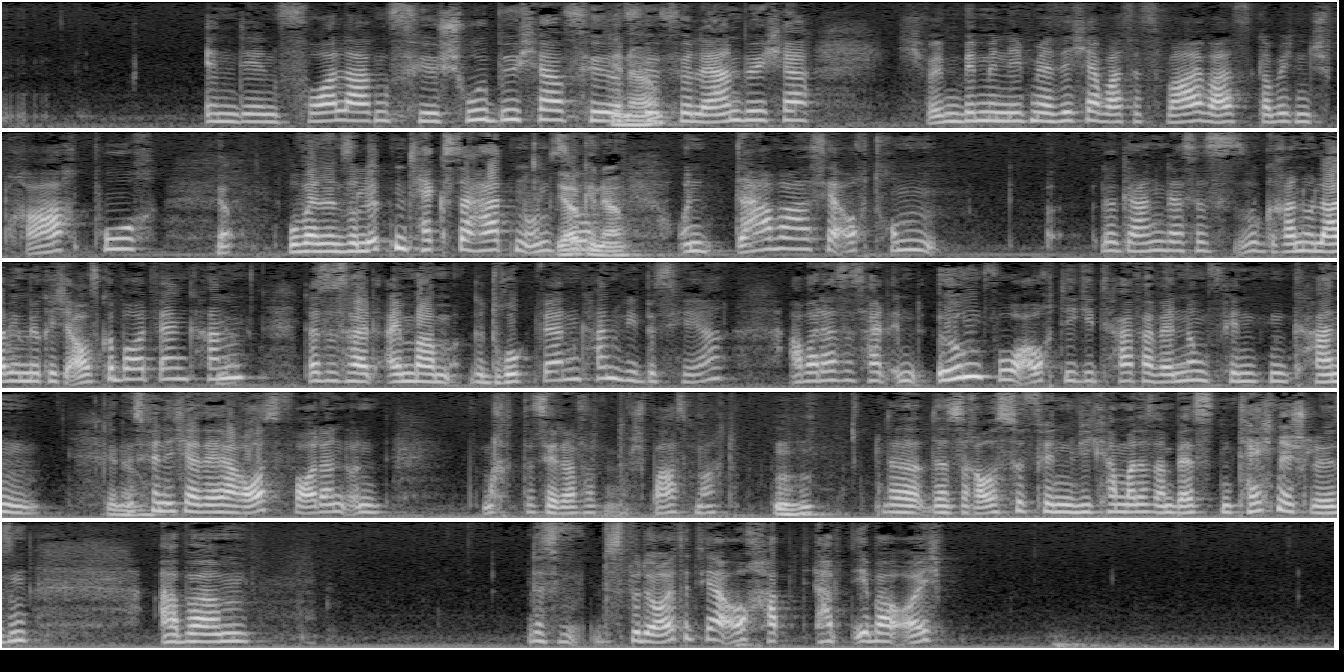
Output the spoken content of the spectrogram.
in den Vorlagen für Schulbücher, für, genau. für, für Lernbücher. Ich bin mir nicht mehr sicher, was es war. War es, glaube ich, ein Sprachbuch, ja. wo wir dann so Lückentexte hatten und ja, so. Genau. Und da war es ja auch drum, gegangen, dass es so granular wie möglich aufgebaut werden kann, ja. dass es halt einmal gedruckt werden kann, wie bisher, aber dass es halt irgendwo auch digital Verwendung finden kann. Genau. Das finde ich ja sehr herausfordernd und macht das ja das, was mir Spaß macht, mhm. das rauszufinden, wie kann man das am besten technisch lösen. Aber ähm, das, das bedeutet ja auch, habt, habt ihr bei euch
